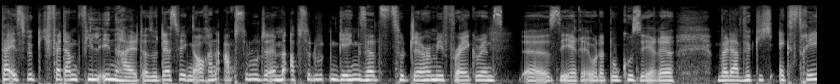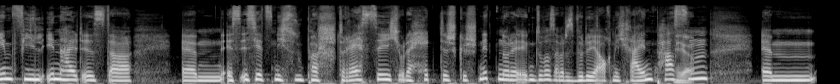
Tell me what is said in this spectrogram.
da ist wirklich verdammt viel Inhalt. Also deswegen auch ein absoluter, im absoluten Gegensatz zur Jeremy Fragrance äh, Serie oder Doku-Serie, weil da wirklich extrem viel Inhalt ist. Da ähm, es ist jetzt nicht super stressig oder hektisch geschnitten oder irgend sowas, aber das würde ja auch nicht reinpassen. Ähm,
